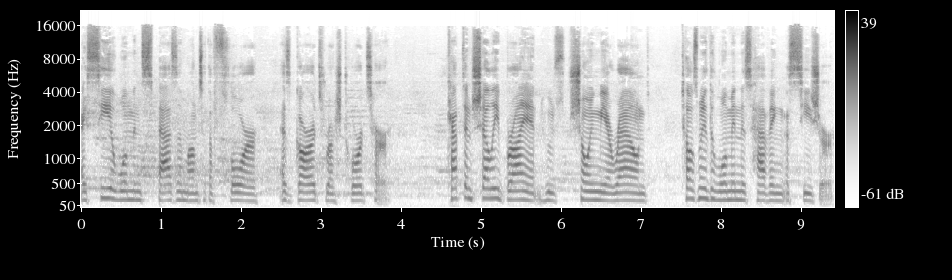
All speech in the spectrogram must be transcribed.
I see a woman spasm onto the floor as guards rush towards her. Captain Shelley Bryant, who's showing me around, tells me the woman is having a seizure.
